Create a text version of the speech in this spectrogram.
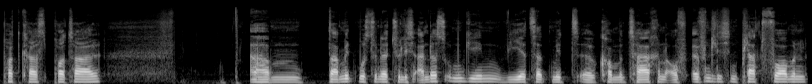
Podcast-Portal. Ähm, damit musst du natürlich anders umgehen, wie jetzt halt mit äh, Kommentaren auf öffentlichen Plattformen.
